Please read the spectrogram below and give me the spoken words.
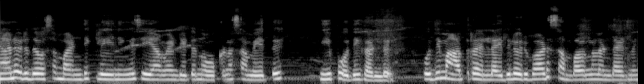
ഞാൻ ഒരു ദിവസം വണ്ടി ക്ലീനിങ് ചെയ്യാൻ വേണ്ടിയിട്ട് നോക്കുന്ന സമയത്ത് ഈ പൊതി കണ്ട്. പൊതി മാത്രമല്ല ഇതിൽ ഒരുപാട് സംഭവങ്ങൾ ഉണ്ടായിരുന്നു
